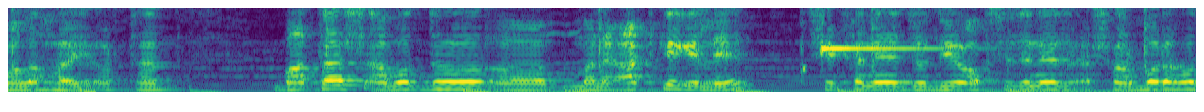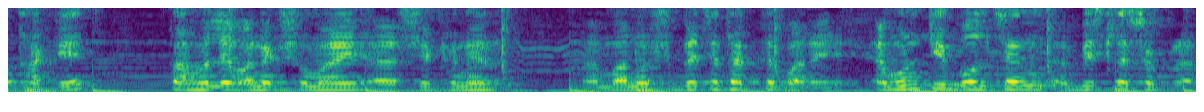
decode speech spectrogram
বলা হয়। অর্থাৎ বাতাস আবদ্ধ মানে আটকে গেলে সেখানে যদি অক্সিজেনের সরবরাহ থাকে, তাহলে অনেক সময় সেখানের মানুষ বেঁচে থাকতে পারে। এমনটি বলছেন বিশ্লেষকরা।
